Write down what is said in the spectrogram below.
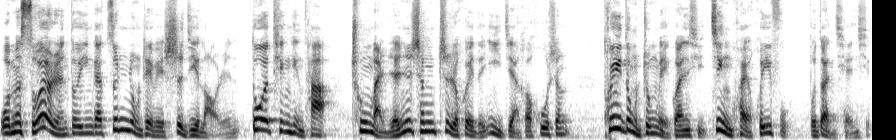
我们所有人都应该尊重这位世纪老人，多听听他充满人生智慧的意见和呼声。推动中美关系尽快恢复，不断前行。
